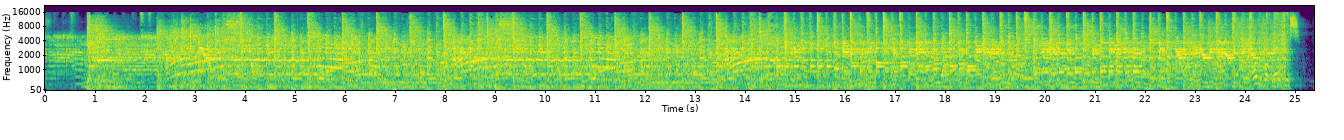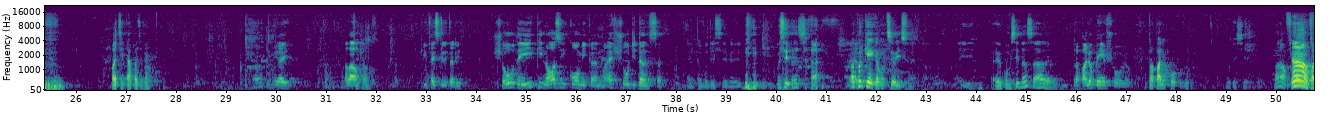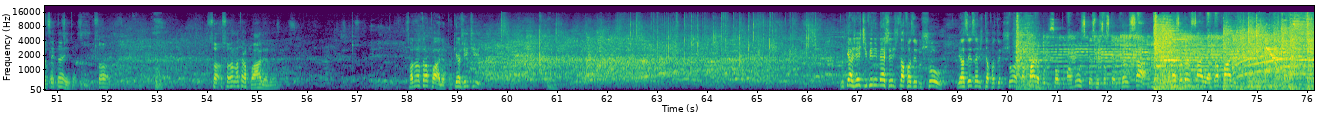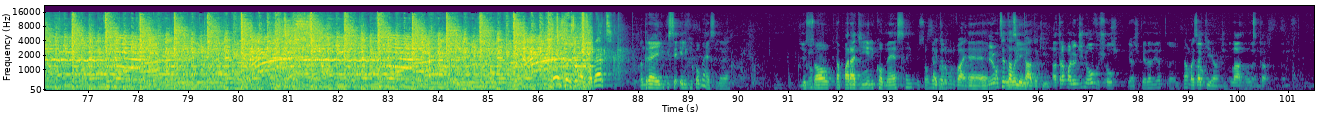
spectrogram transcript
Pode sentar, pode sentar. E aí? Olha lá, ó. Então. o que tá escrito ali? Show de hipnose cômica, não é show de dança. É, então eu vou descer, velho. Comecei a dançar. Mas por que que aconteceu isso? Aí, aí eu comecei a dançar, velho. Atrapalhou bem o show, viu? Atrapalha um pouco, viu? Vou descer. Não, não. fica Não, aí, não, pode fica- sentar aí. pode sentar aí. Só, só, só não atrapalha, né? Só não atrapalha, porque a gente. Porque a gente vira e mexe, a gente tá fazendo show, e às vezes a gente tá fazendo show, atrapalha quando solta uma música as pessoas querem dançar. Começa a dançar e atrapalha. André, ele que, se- ele que começa, André. O pessoal tá paradinho, ele começa e o pessoal Aí levanta. todo mundo vai. né? É, é. Viu? Onde você tá olhei. sentado aqui? Atrapalhou de novo o show. Eu acho que era ali atrás. Não, mas Não. aqui onde? Lá, onde você tá?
